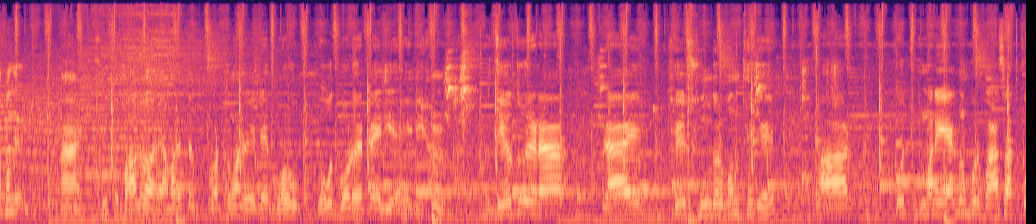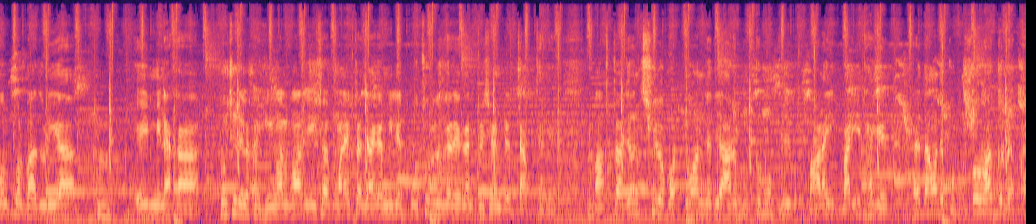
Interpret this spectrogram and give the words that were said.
আপনাদের হ্যাঁ খুব ভালো হয়। আমাদের তো বর্তমানে এটা বড় বহুত বড় একটা এরিয়া এরিয়া যেহেতু এটা প্রায় সেই সুন্দরবন থেকে আর মানে একদম পুরো বারাসাত কোলপুর বাদুড়িয়া এই মিনাখা প্রচুর এলাকা। হিঙ্গলগঞ্জ এইসব অনেকটা জায়গা মিলে প্রচুর লোকের এখানে পেশেন্টের চাপ থাকে। পাঁচটা জন ছিল বর্তমান যদি আরও মুখ্যমন্ত্রী বাড়াই বাড়িয়ে থাকে তাহলে তো আমাদের খুব সৌভাগ্যের ব্যাপার।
